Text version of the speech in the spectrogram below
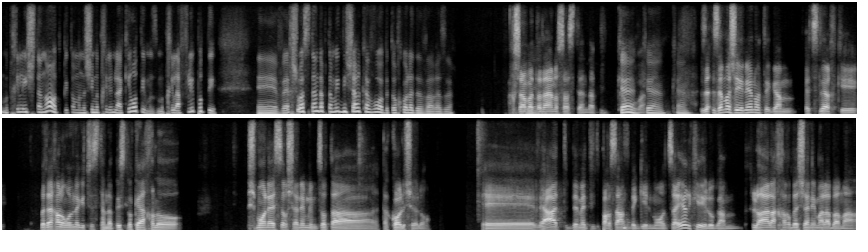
מתחיל להשתנות, פתאום אנשים מתחילים להכיר אותי, אז מתחיל להפליפ אותי. אה, ואיכשהו הסטנדאפ תמיד נשאר קבוע בתוך כל הדבר הזה. עכשיו את אה. עדיין עושה סטנדאפ, כן, כמובן. כן, כן. זה, זה מה שעניין אותי גם אצלך, כי בדרך כלל אומרים נגיד שסטנדאפיסט לוקח לו שמונה, עשר שנים למצוא את הקול שלו. אה, ואת באמת התפרסמת בגיל מאוד צעיר, כאילו, גם לא היה לך הרבה שנים על הבמה.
